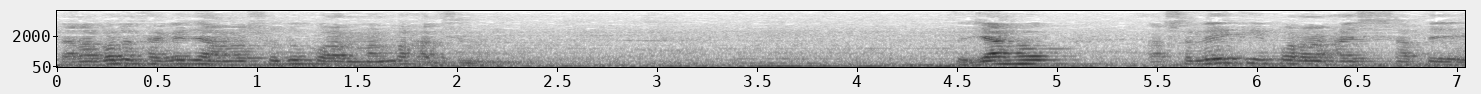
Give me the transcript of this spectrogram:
তারা বলে থাকে যে আমরা শুধু কোরআন মানবো হাদিস মানবো। তো যা হোক, আসলেই কি কোরআন হাদিসের সাথে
